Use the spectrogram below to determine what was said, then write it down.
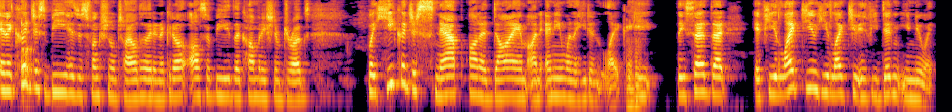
and it could just be his dysfunctional childhood and it could also be the combination of drugs, but he could just snap on a dime on anyone that he didn't like. Mhm. He, they said that if he liked you, he liked you. If he didn't, you knew it.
